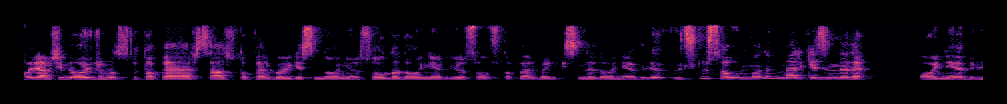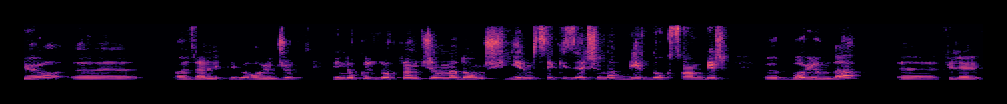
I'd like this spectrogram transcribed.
Hocam şimdi oyuncumuz stoper, sağ stoper bölgesinde oynuyor. Solda da oynayabiliyor. Sol stoper bölgesinde de oynayabiliyor. Üçlü savunmanın merkezinde de oynayabiliyor. Ee, özellikli bir oyuncu. 1993 yılında doğmuş. 28 yaşında 1.91 e, boyunda e, file-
